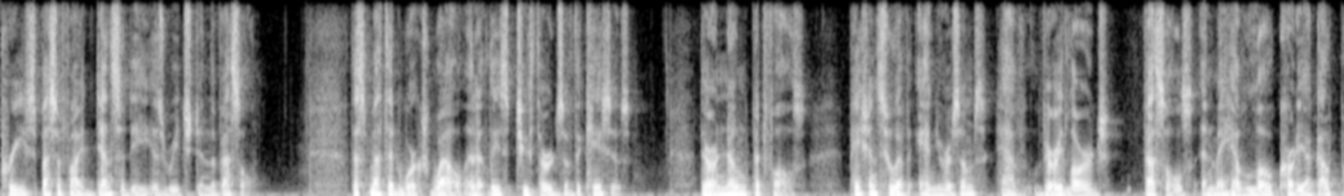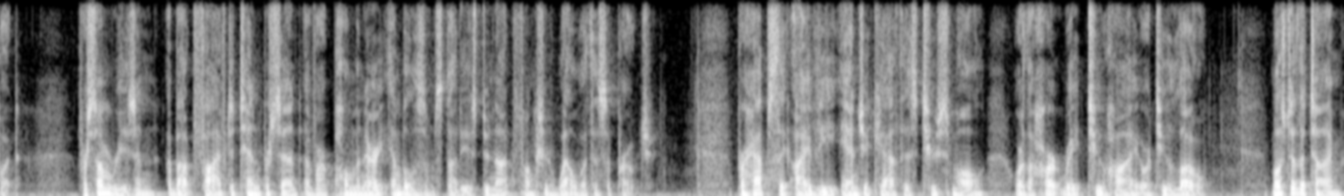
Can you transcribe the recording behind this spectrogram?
pre specified density is reached in the vessel. This method works well in at least two thirds of the cases. There are known pitfalls. Patients who have aneurysms have very large vessels and may have low cardiac output. For some reason, about 5 to 10% of our pulmonary embolism studies do not function well with this approach. Perhaps the IV angiocath is too small, or the heart rate too high or too low. Most of the time,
